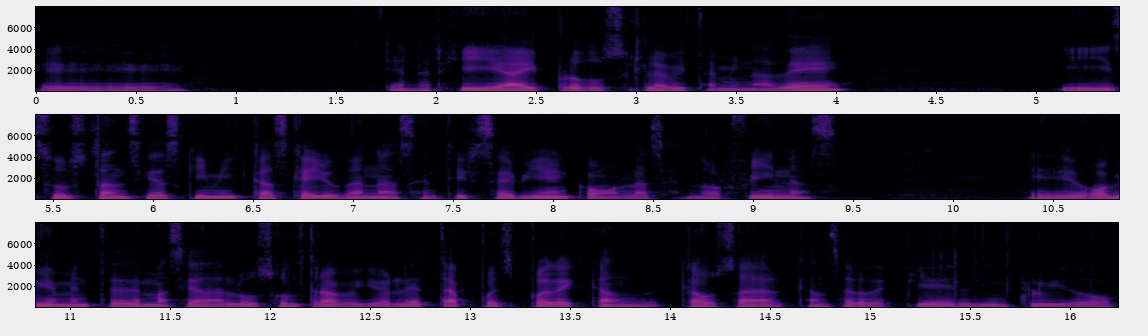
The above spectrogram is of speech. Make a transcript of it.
eh, energía y producir la vitamina D y sustancias químicas que ayudan a sentirse bien como las endorfinas. Eh, obviamente demasiada luz ultravioleta pues puede causar cáncer de piel incluido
